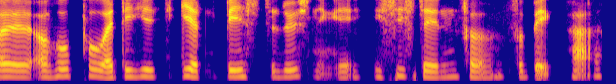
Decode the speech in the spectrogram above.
øh, og håbe på, at det, det giver den bedste løsning i, i sidste ende for, for begge parter.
